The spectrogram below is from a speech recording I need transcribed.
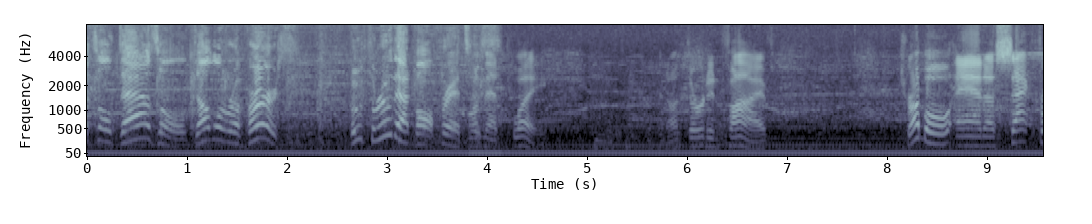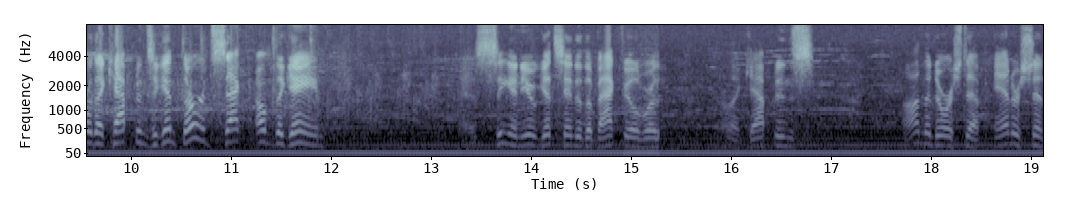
Razzle dazzle, double reverse. Who threw that ball, Francis? On that play. And on third and five. Trouble and a sack for the captains again. Third sack of the game. As CNU gets into the backfield where well, the captains on the doorstep. Anderson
